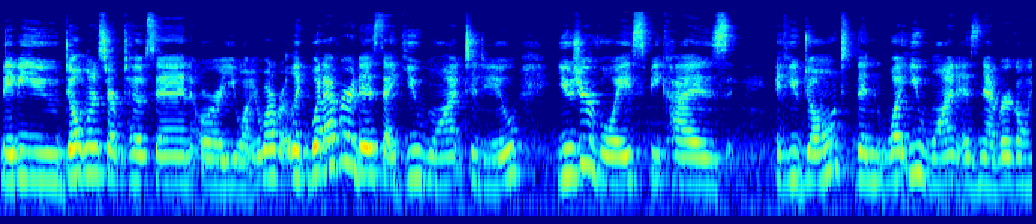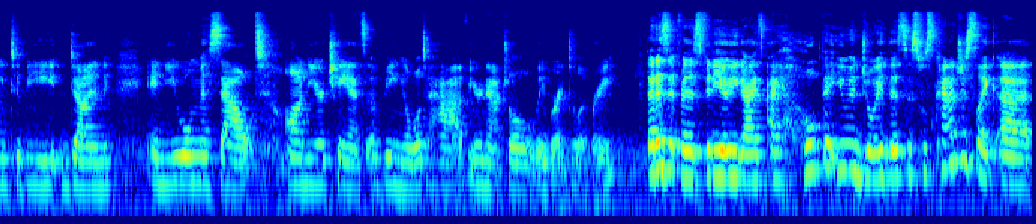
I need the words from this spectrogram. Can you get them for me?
maybe you don't want to start Pitocin, or you want your water, like whatever it is that you want to do, use your voice because if you don't, then what you want is never going to be done, and you will miss out on your chance of being able to have your natural labor and delivery that is it for this video, you guys. I hope that you enjoyed this. This was kind of just like a,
